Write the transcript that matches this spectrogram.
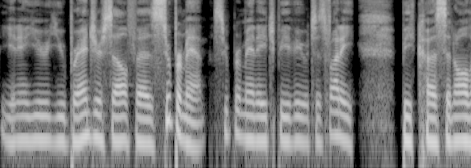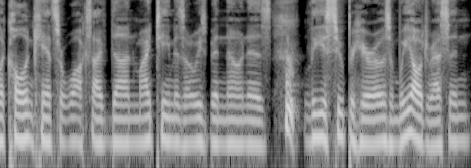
You know, you you brand yourself as Superman, Superman HPV, which is funny because in all the colon cancer walks I've done, my team has always been known as hmm. Lee's superheroes, and we all dress in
